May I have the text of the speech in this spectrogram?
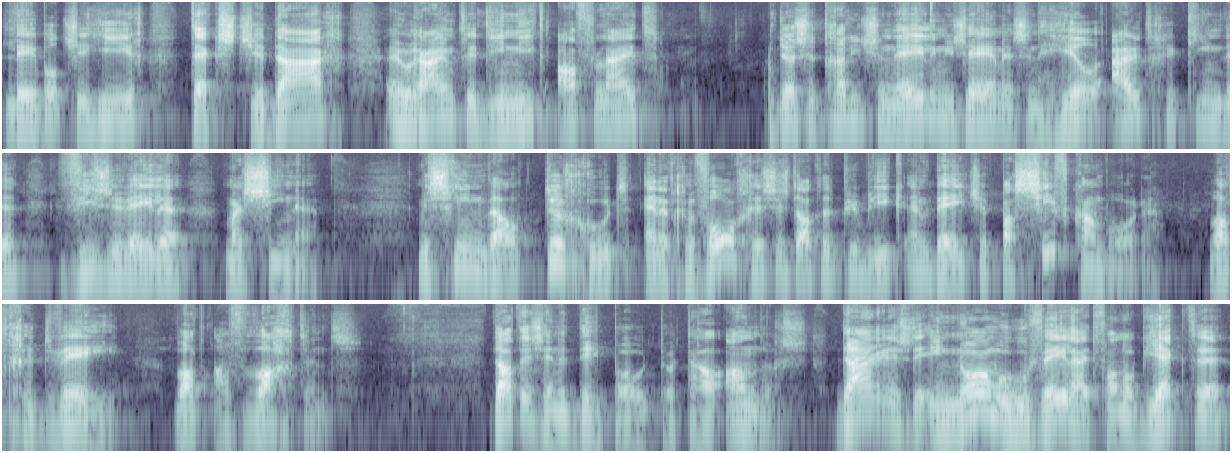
labeltje hier, tekstje daar, een ruimte die niet afleidt. Dus het traditionele museum is een heel uitgekiende visuele machine. Misschien wel te goed en het gevolg is, is dat het publiek een beetje passief kan worden. Wat gedwee, wat afwachtend. Dat is in het depot totaal anders. Daar is de enorme hoeveelheid van objecten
